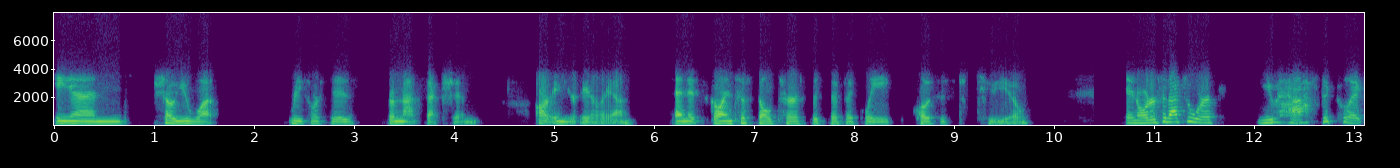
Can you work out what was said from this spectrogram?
and show you what resources from that section are in your area. And it's going to filter specifically closest to you. In order for that to work, you have to click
